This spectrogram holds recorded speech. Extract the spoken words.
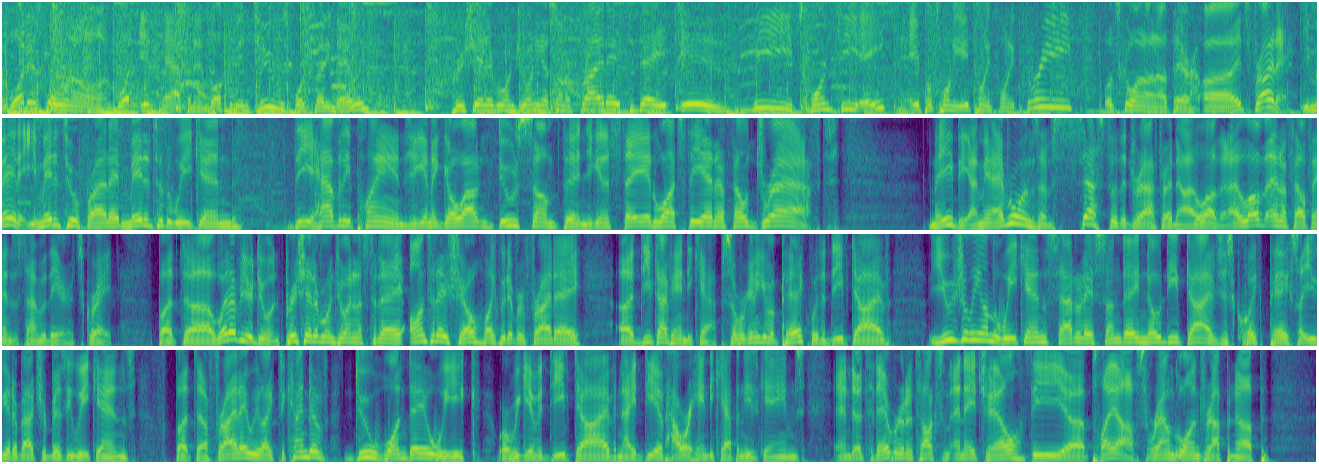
right, what is going on? What is happening? Welcome into Sports Betting Daily. Appreciate everyone joining us on a Friday. Today is the 28th, April 28th, 2023. What's going on out there? Uh, it's Friday. You made it. You made it to a Friday, made it to the weekend. Do you have any plans? You're going to go out and do something? You're going to stay and watch the NFL draft? Maybe. I mean, everyone's obsessed with the draft right now. I love it. I love NFL fans this time of the year. It's great. But uh, whatever you're doing, appreciate everyone joining us today. On today's show, like we do every Friday, uh, deep dive handicap. So we're going to give a pick with a deep dive. Usually on the weekends, Saturday, Sunday, no deep dives, just quick picks, let you get about your busy weekends. But uh, Friday, we like to kind of do one day a week where we give a deep dive, an idea of how we're handicapping these games. And uh, today we're going to talk some NHL. The uh, playoffs, round one's wrapping up.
